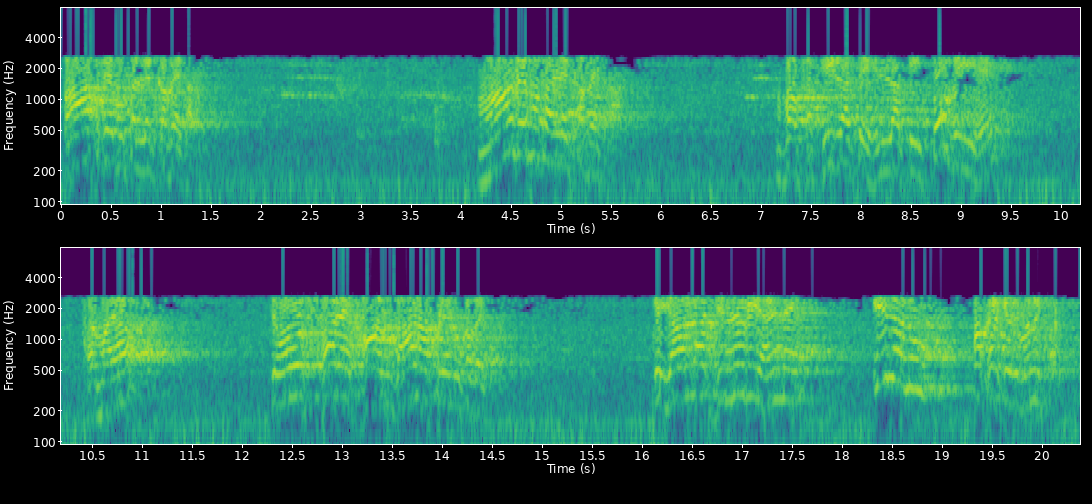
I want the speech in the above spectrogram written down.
باپ کے متعلق کبے گا۔ ماں کے متعلق کبے گا وہ فکیلا سے ہلاتی تو گئی ہے۔ فرمایا کہ وہ سارے خاندان اپنے کبے گا کہ یا اللہ جن بھی ہیں انہوں پکڑ کے من کر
